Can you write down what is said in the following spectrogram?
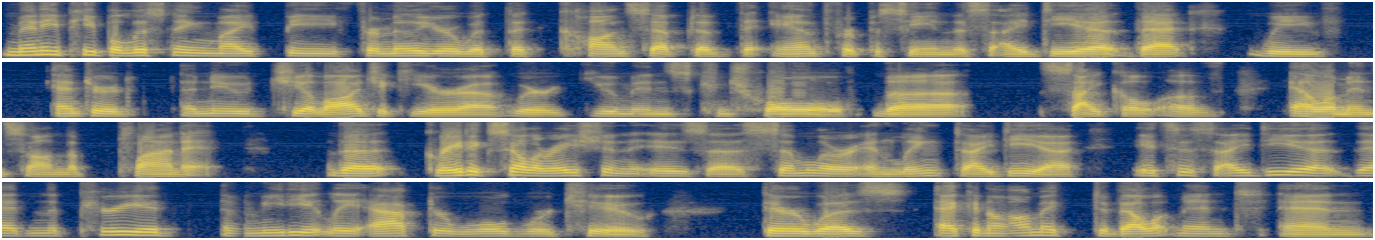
many people listening might be familiar with the concept of the Anthropocene, this idea that we've entered a new geologic era where humans control the cycle of elements on the planet. The Great Acceleration is a similar and linked idea. It's this idea that in the period immediately after World War II, there was economic development and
